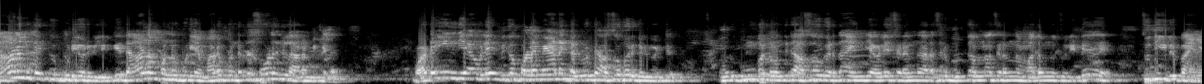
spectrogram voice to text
தானம் கேட்கக்கூடியவர்களுக்கு தானம் பண்ணக்கூடிய மரபுன்றதை சோழர்கள் ஆரம்பிக்கல. வட இந்தியாவிலே மிக பழமையான கல்வெட்டு அசோகர் கல்வெட்டு. ஒரு கும்பல் வந்துட்டு அசோகர் தான் இந்தியாவிலே சிறந்த அரசர் புத்தம் தான் சிறந்த மதம்னு சொல்லிட்டு சுத்திக்கிட்டு இருப்பாங்க.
